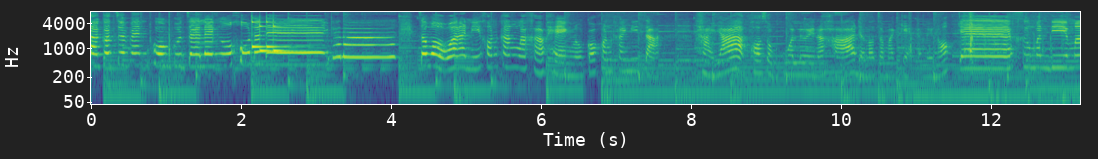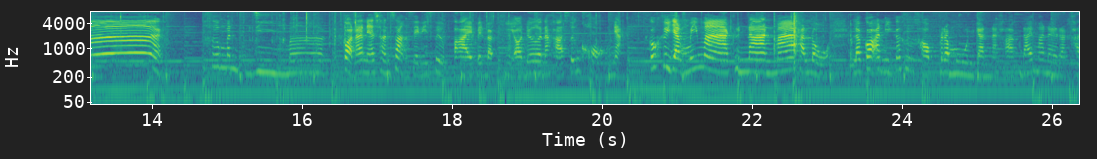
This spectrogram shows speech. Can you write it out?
นะคะก็จะเป็นพวงกุญแจเลนโงคุนั่นเองท่าดาจะบอกว่าอันนี้ค่อนข้างราคาแพงแล้วก็ค่อนข้างที่จะหายากพอสมควรเลยนะคะ เดี๋ยวเราจะมาแกะกันเลยเนาะแกคือมันดีมากคือมันดีมาก ก่อนหน้านี้ฉันสั่งเซนิสึไปเป็นแบบพีออเดอร์นะคะ ซึ่งของเนี่ยก็คือยังไม่มาคือนานมากฮัลโหล แล้วก็อันนี้ก็คือเขาประมูลกันนะคะ ได้มาในราคา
